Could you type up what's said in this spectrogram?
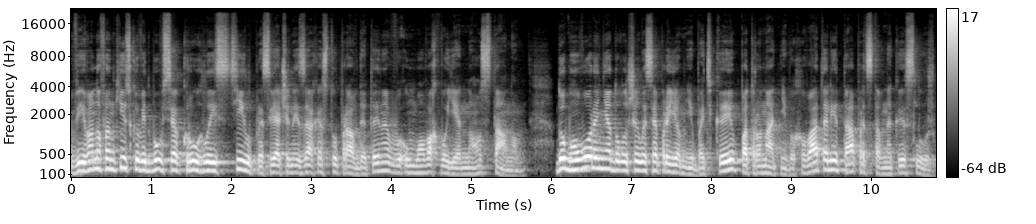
В Івано-Франківську відбувся круглий стіл, присвячений захисту прав дитини в умовах воєнного стану. До обговорення долучилися прийомні батьки, патронатні вихователі та представники служб.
